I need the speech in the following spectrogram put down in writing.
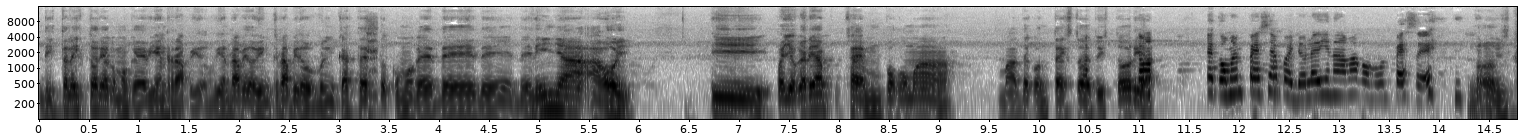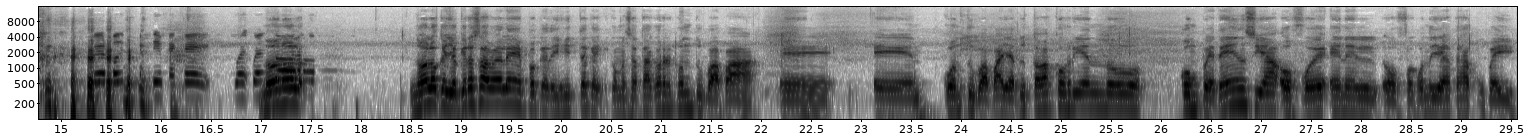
diste la historia como que bien rápido, bien rápido, bien rápido, brincaste esto como que de, de, de niña a hoy. Y pues yo quería saber un poco más, más de contexto de tu historia. ¿Cómo empecé? Pues yo le di nada más cómo empecé. No, Pero dime que no, no, no, lo que yo quiero saber es porque dijiste que comenzaste a correr con tu papá. Eh, con tu papá, ¿ya tú estabas corriendo competencia o fue en el o fue cuando llegaste a Coupé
